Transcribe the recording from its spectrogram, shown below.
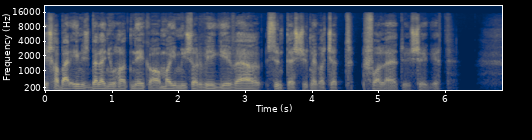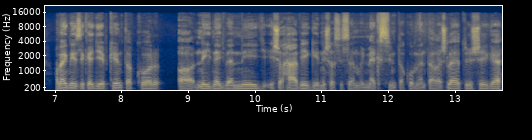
és ha bár én is belenyúlhatnék a mai műsor végével, szüntessük meg a chat fal lehetőségét. Ha megnézik egyébként, akkor a 444 és a HVG-n is azt hiszem, hogy megszűnt a kommentálás lehetősége.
